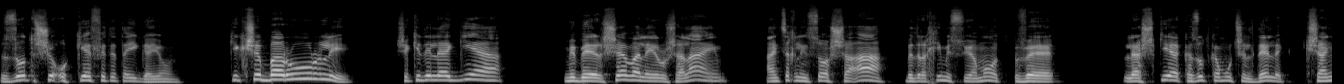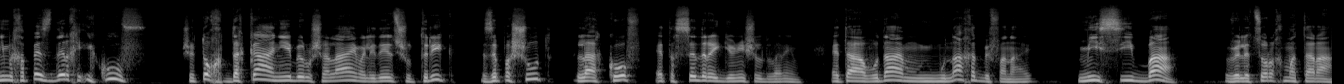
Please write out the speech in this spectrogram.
זאת שעוקפת את ההיגיון. כי כשברור לי שכדי להגיע מבאר שבע לירושלים, אני צריך לנסוע שעה בדרכים מסוימות ולהשקיע כזאת כמות של דלק, כשאני מחפש דרך עיקוף, שתוך דקה אני אהיה בירושלים על ידי איזשהו טריק, זה פשוט לעקוף את הסדר ההגיוני של דברים. את העבודה המונחת בפניי מסיבה ולצורך מטרה.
